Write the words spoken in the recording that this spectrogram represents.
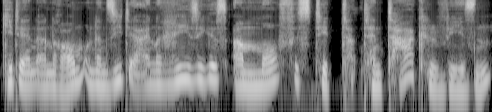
geht er in einen Raum und dann sieht er ein riesiges amorphes Tentakelwesen,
